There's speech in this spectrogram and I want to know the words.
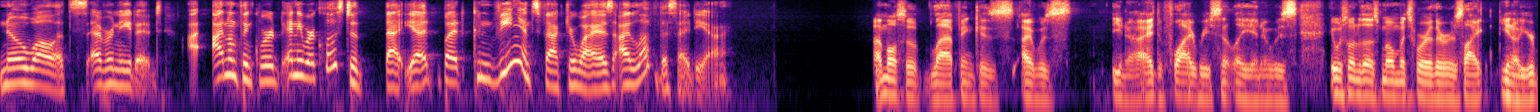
No wallets ever needed. I, I don't think we're anywhere close to that yet, but convenience factor wise, I love this idea. I'm also laughing because I was you know, I had to fly recently, and it was it was one of those moments where there was like, you know, your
